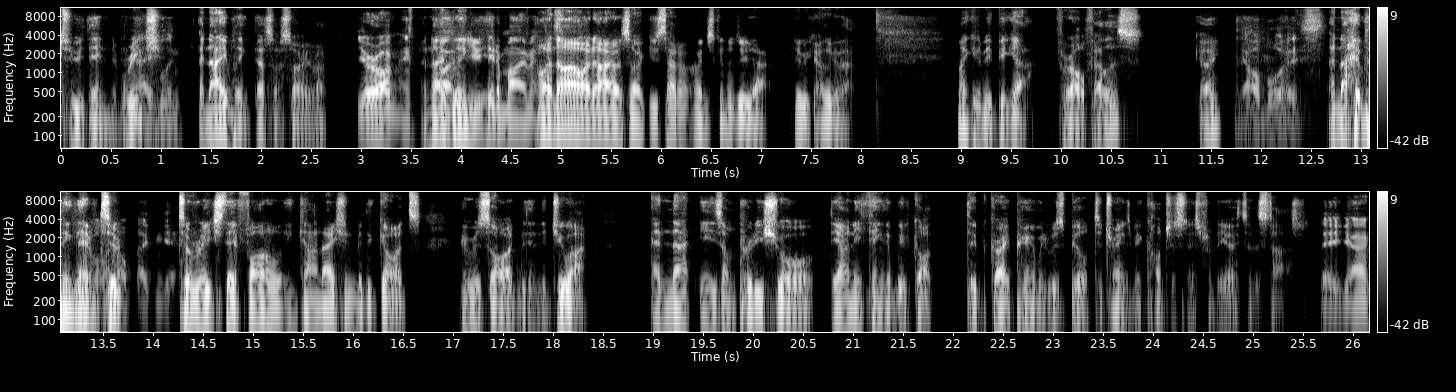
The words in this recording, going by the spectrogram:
to then reach Enabling. enabling. That's what sorry, right? You're right, man. Enabling- I- you hit a moment. I know, I know. I was like, you said, I'm just going to do that. Here we go. Look at that. Make it a bit bigger for old fellas. Okay. The old boys. Enabling them to, help they can get. to reach their final incarnation with the gods who reside within the Duat. And that is, I'm pretty sure, the only thing that we've got. The Great Pyramid was built to transmit consciousness from the earth to the stars. There you go.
